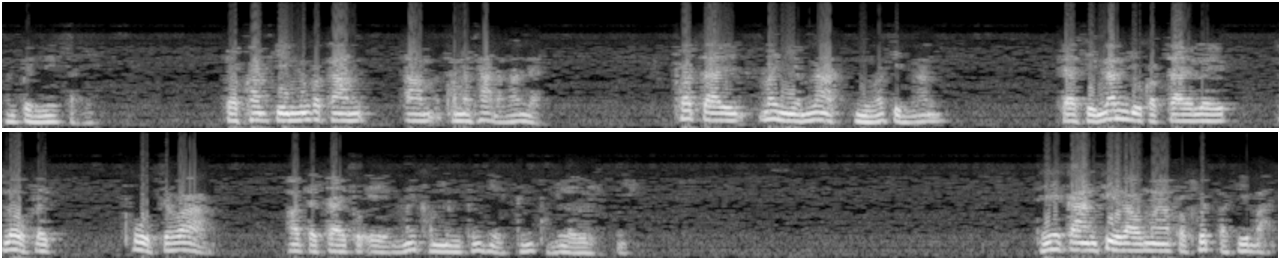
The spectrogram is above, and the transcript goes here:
มันเป็นนิสัย แต่ความจริงมันก็ตามตามธรรมชาติอันนั้นแหละ เพราะใจไม่มีอำนาจเหนือสิ่งนั้น แต่สิ่งนั้นอยู่กับใจเลยโลกเลยพูดใช่ว่า เอาแต่ใจตัวเองไม่คำนึงถึงเหตุถึงผลเลยทีนี้การที่เรามาประพฤติปฏิบัติ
